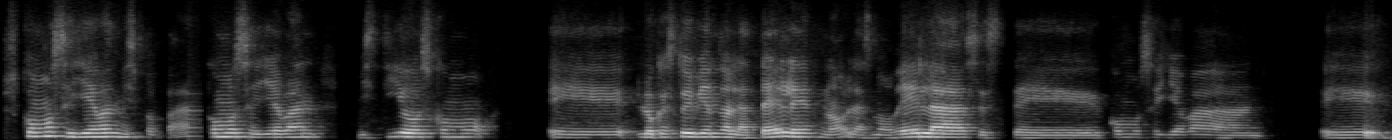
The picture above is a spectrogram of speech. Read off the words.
pues, cómo se llevan mis papás, cómo se llevan mis tíos, cómo eh, lo que estoy viendo en la tele, ¿no? Las novelas, este, cómo se llevan eh,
